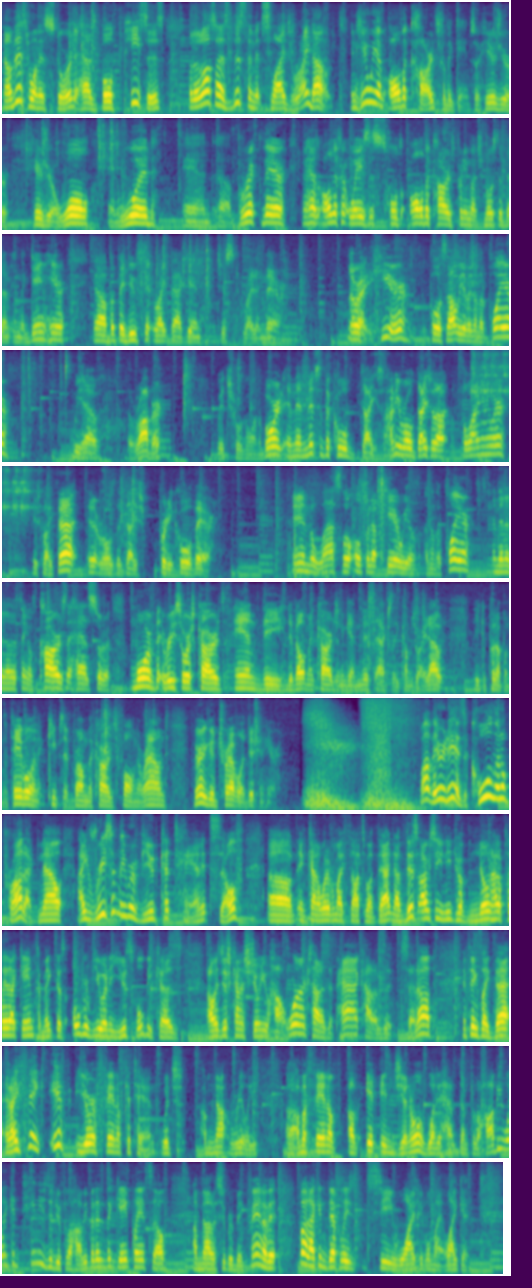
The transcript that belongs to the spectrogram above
Now this one is stored, it has both pieces, but it also has this thing that slides right out. And here we have all the cards for the game. So here's your, here's your wool and wood and uh, brick there. And it has all different ways. This holds all the cards, pretty much most of them in the game here, uh, but they do fit right back in, just right in there. All right, here, pull this out, we have another player. We have the robber, which will go on the board. And then this is the cool dice. How do you roll dice without flying anywhere? You just go like that, and it rolls the dice. Pretty cool there. And the last little open up here, we have another player, and then another thing of cards that has sort of more of the resource cards and the development cards. And again, this actually comes right out that you can put up on the table and it keeps it from the cards falling around. Very good travel edition here. Well, there it is, a cool little product. Now, I recently reviewed Catan itself um, and kind of whatever my thoughts about that. Now, this obviously you need to have known how to play that game to make this overview any useful because I was just kind of showing you how it works, how does it pack, how does it set up, and things like that. And I think if you're a fan of Catan, which I'm not really, uh, I'm a fan of, of it in general and what it has done for the hobby, what it continues to do for the hobby, but as the gameplay itself, I'm not a super big fan of it, but I can definitely see why people might like it.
